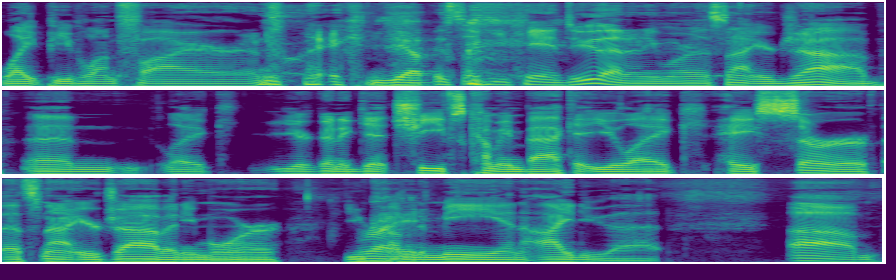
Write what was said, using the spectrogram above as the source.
light people on fire and like Yep. it's like you can't do that anymore that's not your job and like you're gonna get chiefs coming back at you like hey sir that's not your job anymore you come to me and i do that um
